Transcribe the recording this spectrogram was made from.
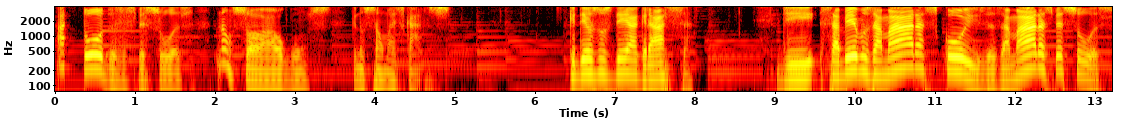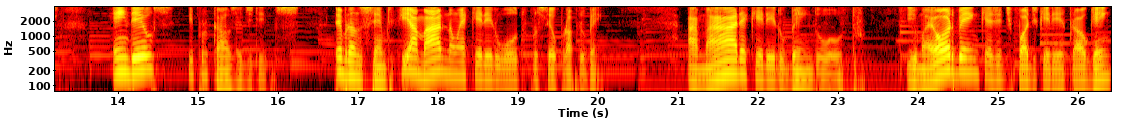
a todas as pessoas, não só a alguns que nos são mais caros. Que Deus nos dê a graça de sabermos amar as coisas, amar as pessoas em Deus e por causa de Deus. Lembrando sempre que amar não é querer o outro para o seu próprio bem. Amar é querer o bem do outro. E o maior bem que a gente pode querer para alguém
